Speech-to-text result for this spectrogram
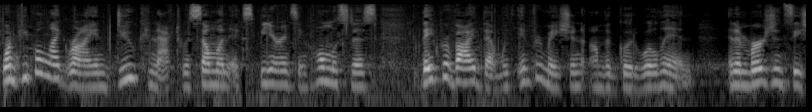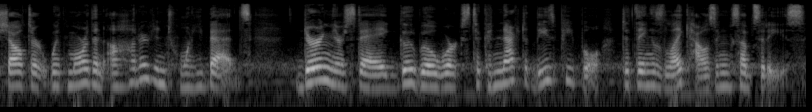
When people like Ryan do connect with someone experiencing homelessness, they provide them with information on the Goodwill Inn an emergency shelter with more than 120 beds. During their stay, Goodwill works to connect these people to things like housing subsidies.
